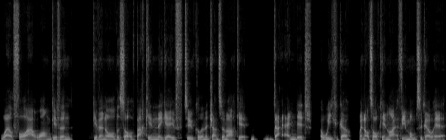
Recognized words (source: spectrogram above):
well thought out one, given given all the sort of backing they gave Tuchel in the transfer market that ended a week ago. We're not talking like a few months ago here.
